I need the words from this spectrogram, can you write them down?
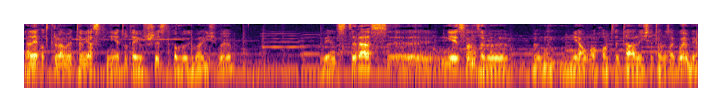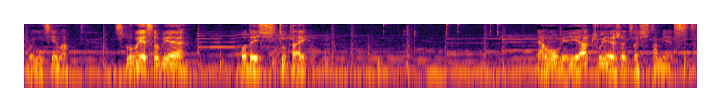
Dalej odkrywamy tę jaskinię, tutaj już wszystko wychwaliśmy. Więc teraz e, nie sądzę, by, bym miał ochotę dalej się tam zagłębiać, bo nic nie ma. Spróbuję sobie podejść tutaj. Ja mówię, ja czuję, że coś tam jest.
